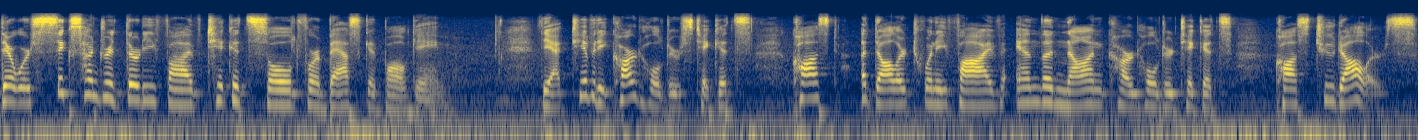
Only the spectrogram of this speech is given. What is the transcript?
There were 635 tickets sold for a basketball game. The activity card holders tickets cost $1.25 and the non-card holder tickets cost $2.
